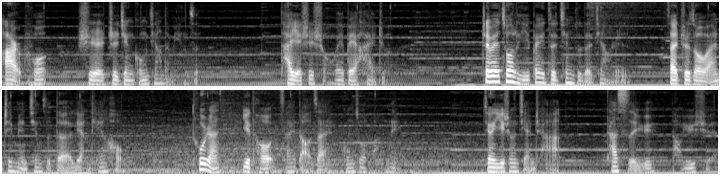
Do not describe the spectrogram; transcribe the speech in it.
阿尔坡是致敬工匠的名字，他也是首位被害者。这位做了一辈子镜子的匠人，在制作完这面镜子的两天后，突然一头栽倒在工作坊内。经医生检查，他死于脑淤血。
